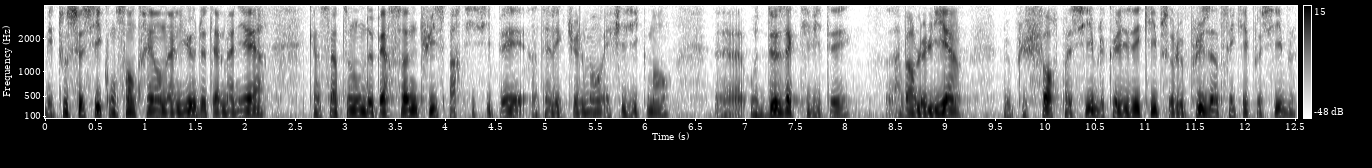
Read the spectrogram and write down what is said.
Mais tout ceci concentré en un lieu de telle manière qu'un certain nombre de personnes puissent participer intellectuellement et physiquement euh, aux deux activités, avoir le lien le plus fort possible, que les équipes soient le plus intriquées possible,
